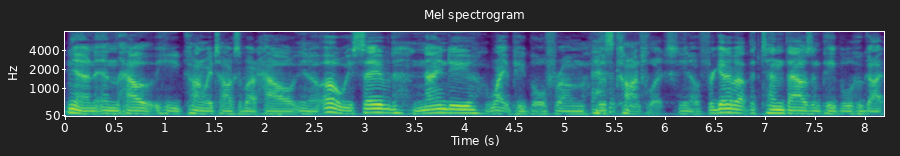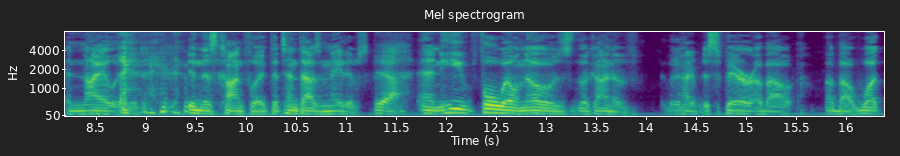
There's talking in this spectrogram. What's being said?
Yeah, and, and how he Conway talks about how you know oh we saved ninety white people from this conflict. You know forget about the ten thousand people who got annihilated in this conflict, the ten thousand natives. Yeah, and he full well knows the kind of the kind of despair about about what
